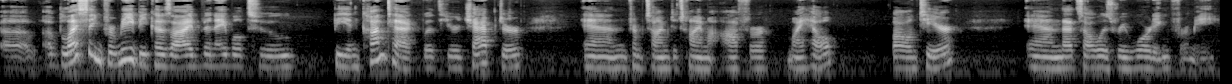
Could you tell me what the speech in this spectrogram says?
uh, a blessing for me because I've been able to be in contact with your chapter, and from time to time I offer my help, volunteer, and that's always rewarding for me.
